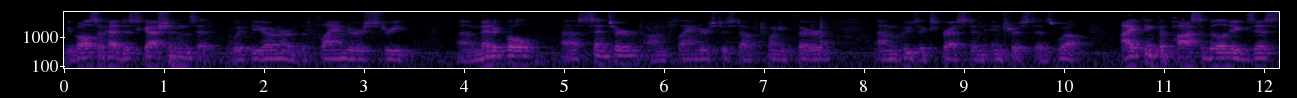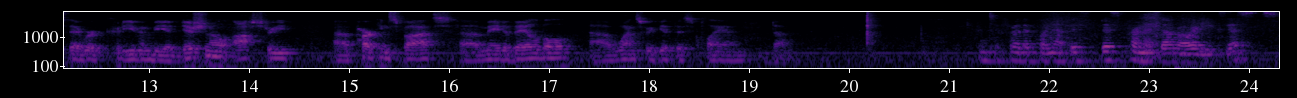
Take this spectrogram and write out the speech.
We've also had discussions at- with the owner of the Flanders Street uh, Medical Center on Flanders, just off 23rd, um, who's expressed an interest as well. I think the possibility exists that there could even be additional off-street uh, parking spots uh, made available uh, once we get this plan. And to further point out, this, this permit zone already exists,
